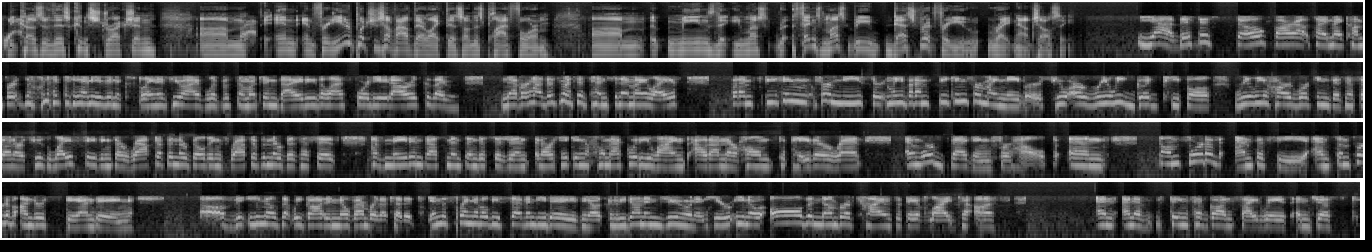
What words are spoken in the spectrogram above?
yes. because of this construction? Um, and and for you to put yourself out there like this on this platform um, means that you must things must be desperate for you right now, Chelsey. Yeah, this is so far outside my comfort zone. I can't even explain it to you. I've lived with so much anxiety the last 48 hours because I've never had this much attention in my life. But I'm speaking for me, certainly, but I'm speaking for my neighbors who are really good people, really hardworking business owners whose life savings are wrapped up in their buildings, wrapped up in their businesses, have made investments and decisions, and are taking home equity lines out on their homes to pay their rent. And we're begging for help. And some sort of empathy and some sort of understanding of the emails that we got in November that said it's in the spring it'll be 70 days, you know, it's going to be done in June and here, you know, all the number of times that they have lied to us and and have, things have gone sideways and just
